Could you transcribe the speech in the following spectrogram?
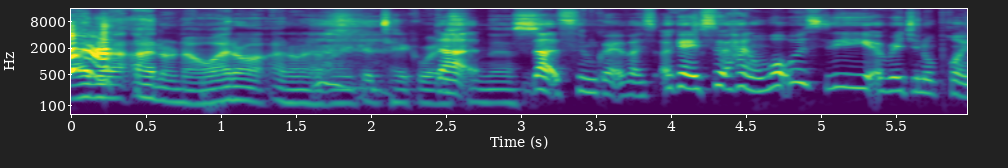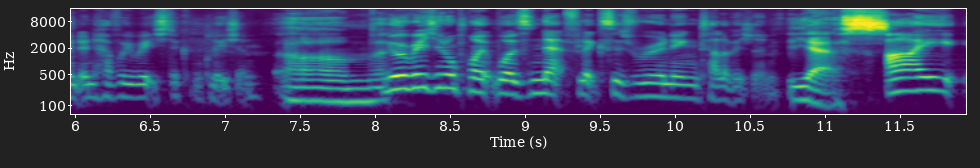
I don't, I don't know. I don't I don't have any good takeaways That, from this. that's some great advice. Okay, so hang on. What was the original point, and have we reached a conclusion? Um, Your original point was Netflix is ruining television. yes. I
